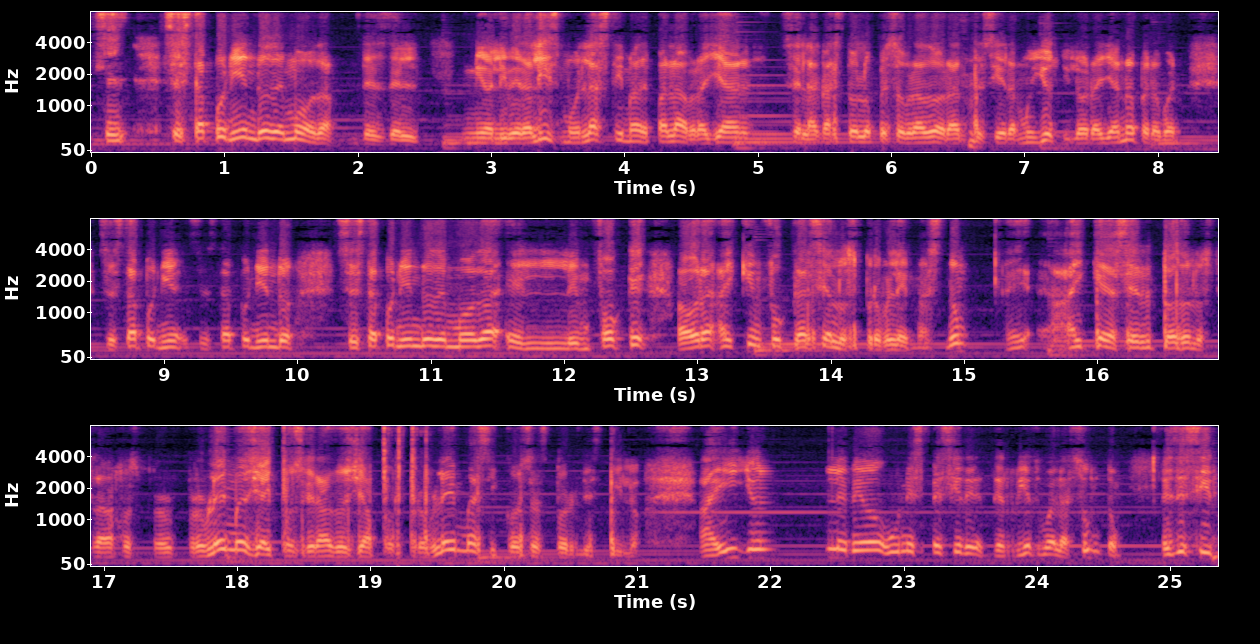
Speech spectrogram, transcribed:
se, se, está poniendo de moda desde el neoliberalismo, lástima de palabra, ya se la gastó López Obrador, antes sí era muy útil, ahora ya no, pero bueno, se está poniendo, se está poniendo, se está poniendo de moda el enfoque, ahora hay que enfocarse a los problemas, ¿no? Eh, hay que hacer todos los trabajos por problemas, y hay posgrados ya por problemas y cosas por el estilo. Ahí yo le veo una especie de, riesgo al asunto. Es decir,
